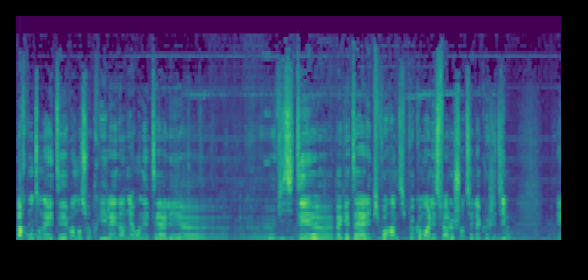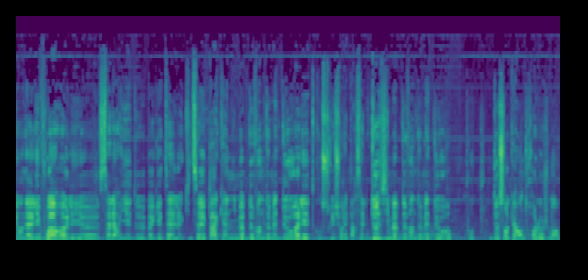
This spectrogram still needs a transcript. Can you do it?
Par contre, on a été vraiment surpris. L'année dernière, on était allé visiter Bagatelle et puis voir un petit peu comment allait se faire le chantier de la Cogedim. Et on est allé voir euh, les euh, salariés de Bagatelle qui ne savaient pas qu'un immeuble de 22 mètres de haut allait être construit sur les parcelles. Deux immeubles de 22 mètres de haut pour 243 logements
